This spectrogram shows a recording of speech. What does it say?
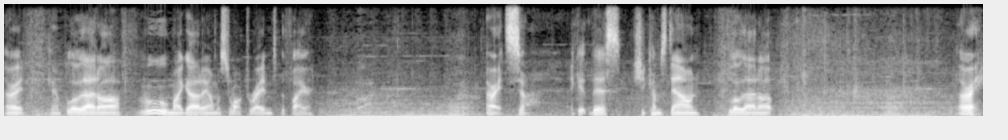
Alright, can't blow that off. Ooh, my god, I almost walked right into the fire. Alright, so, I get this. She comes down, blow that up. Alright.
